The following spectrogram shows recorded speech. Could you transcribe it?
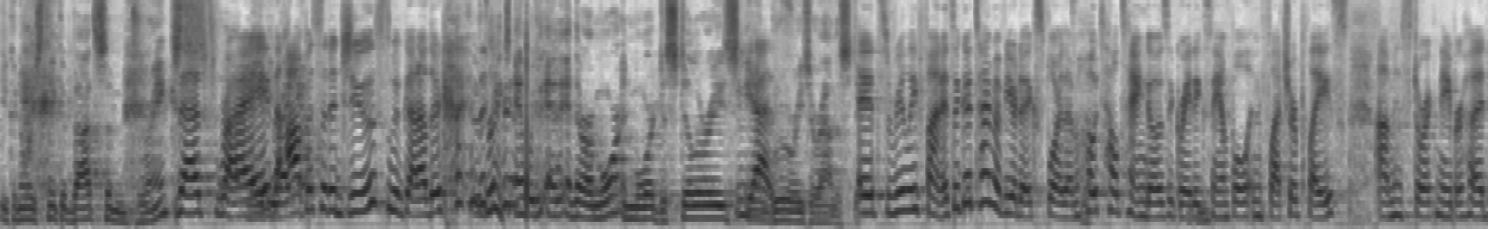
You can always think about some drinks. That's uh, right. the opposite of juice, we've got other kinds of Drinks, and, and, and there are more and more distilleries Yes. and breweries around the state. It's really fun. It's a good time of year to explore them. Hotel Tango is a great Mm-hmm. Example in Fletcher Place, um, historic neighborhood.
